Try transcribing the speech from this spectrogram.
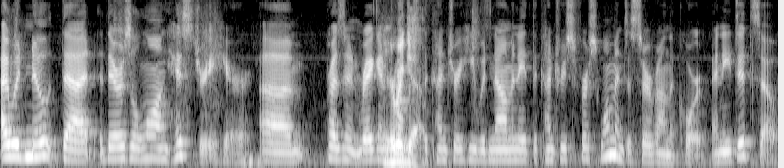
I would note that there's a long history here. Um, President Reagan here promised the country he would nominate the country's first woman to serve on the court, and he did so.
